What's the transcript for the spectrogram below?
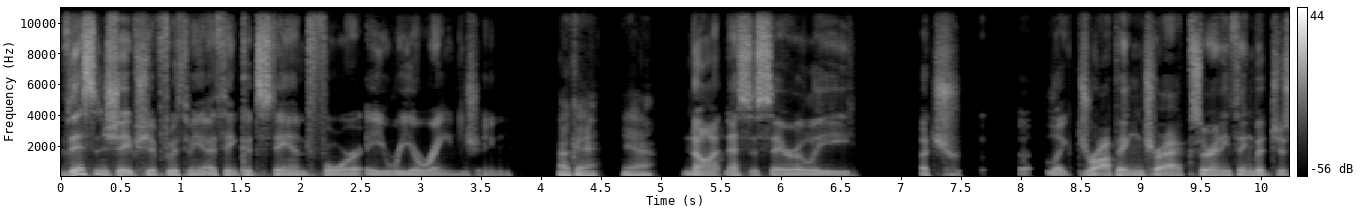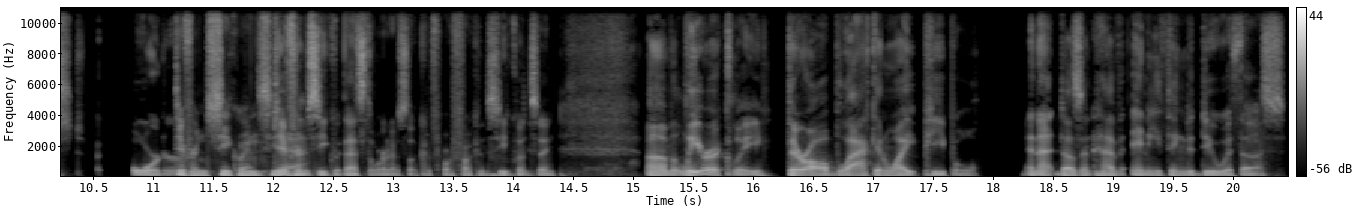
this and Shapeshift with me I think could stand for a rearranging. Okay. Yeah. Not necessarily a tr- uh, like dropping tracks or anything but just order. Different sequence. Yeah. different sequence. That's the word I was looking for. Fucking sequencing. Um, lyrically, they're all black and white people, and that doesn't have anything to do with us.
